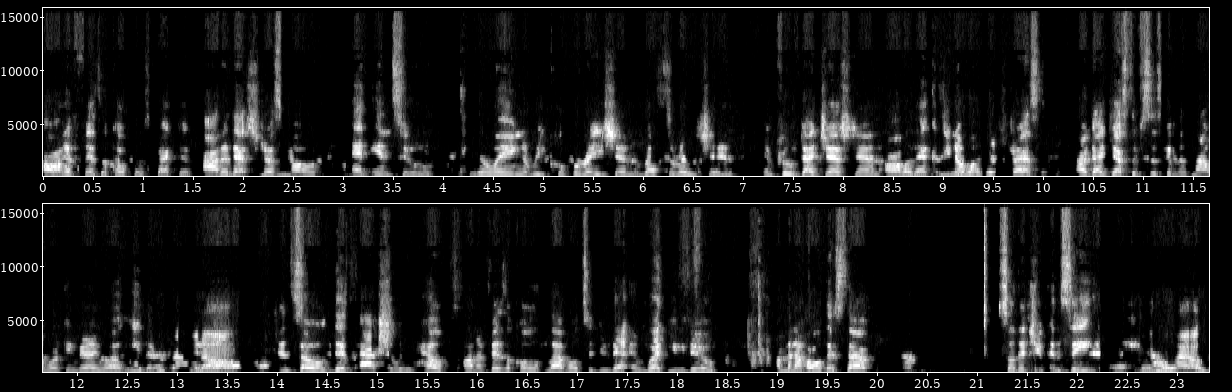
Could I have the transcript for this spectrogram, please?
on a physical perspective out of that stress mm-hmm. mode and into healing, recuperation, restoration, improved digestion, all of that. Because you know mm-hmm. when we're stressed, our digestive system is not working very well either. You know? And so this actually helps on a physical level to do that. And what you do, I'm going to hold this up so that you can see. Oh, wow.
